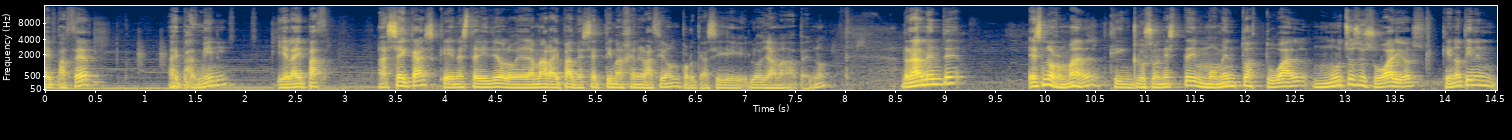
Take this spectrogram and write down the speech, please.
iPad Air, iPad Mini y el iPad a secas, que en este vídeo lo voy a llamar iPad de séptima generación, porque así lo llama Apple, ¿no? Realmente es normal que incluso en este momento actual muchos usuarios que no tienen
